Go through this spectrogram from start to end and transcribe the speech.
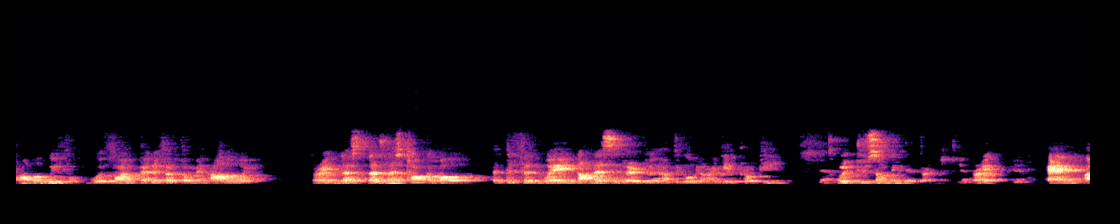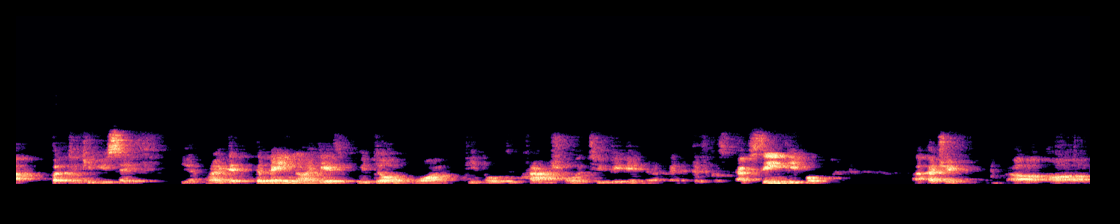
probably f- will find benefit from another way, right? Let's, let's, let's talk about a different way, not necessarily do you have to go to ideal protein. Yeah. We'll do something different, Yeah. right? And, uh, but to keep you safe. Yeah. Right. The, the main idea is we don't want people to crash or to be in a, in a difficult. I've seen people, uh, actually, uh, uh,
